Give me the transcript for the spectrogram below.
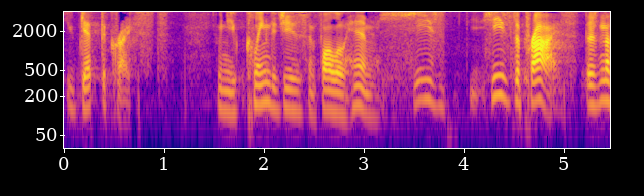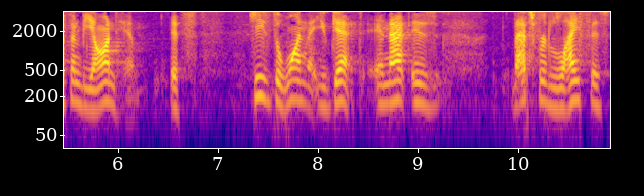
You get the Christ. When you cling to Jesus and follow Him, He's, he's the prize. There's nothing beyond Him. It's He's the one that you get. And that is, that's where life is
